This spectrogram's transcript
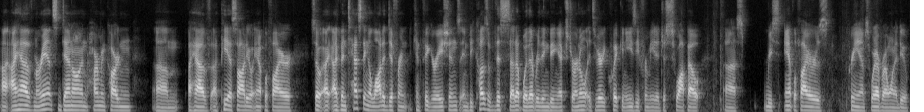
I, I have Marantz, Denon, Harman Kardon. Um, I have a PS Audio amplifier. So I, have been testing a lot of different configurations and because of this setup with everything being external, it's very quick and easy for me to just swap out uh, amplifiers, preamps, whatever I want to do.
